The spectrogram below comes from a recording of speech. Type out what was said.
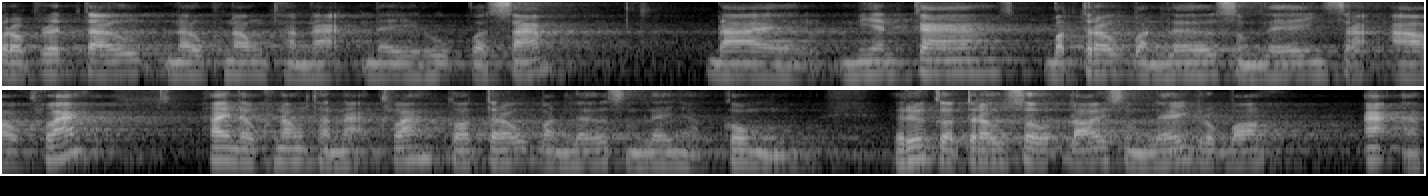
ប្រព្រឹត្តទៅនៅក្នុងឋានៈនៃរូបស័ព្ទដែលមានការបត្រូវបន្លឺសំឡេងស្រៈអោខ្លះហើយនៅក្នុងឋានៈខ្លះក៏ត្រូវបន្លឺសំឡេងអាគមឬក៏ត្រូវសូត្រដោយសំឡេងរបស់អអា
